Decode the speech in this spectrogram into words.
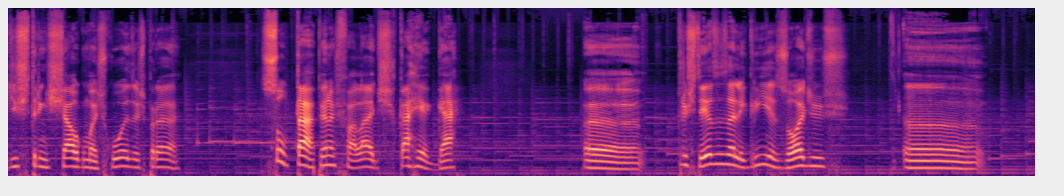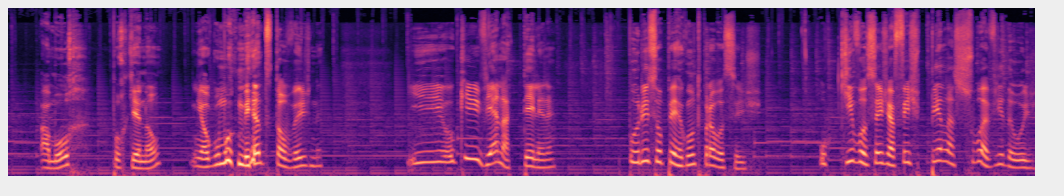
destrinchar algumas coisas, para soltar, apenas falar, descarregar. Uh, tristezas, alegrias, ódios, uh, amor, por que não? Em algum momento, talvez, né? E o que vier na telha, né? Por isso eu pergunto para vocês: o que você já fez pela sua vida hoje?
